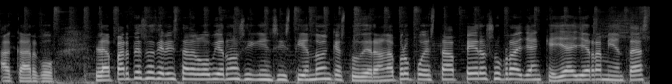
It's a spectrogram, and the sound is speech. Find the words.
a cargo. La parte socialista del Gobierno sigue insistiendo en que estudiarán la propuesta, pero subrayan que ya hay herramientas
